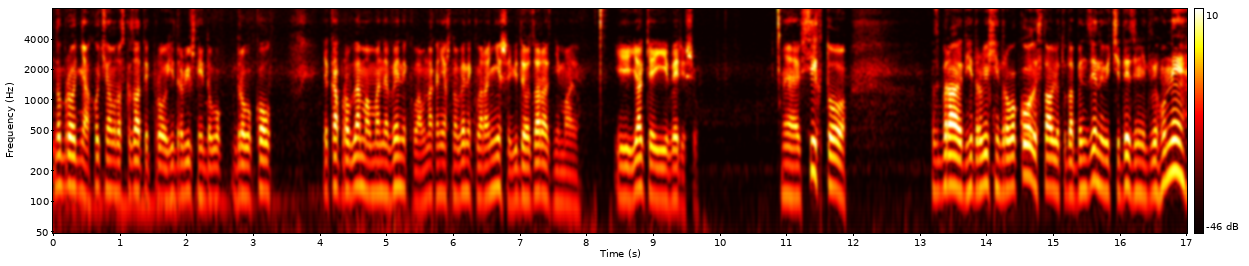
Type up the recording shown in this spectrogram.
Доброго дня! Хочу вам розказати про гідравлічний дровокол. Яка проблема в мене виникла? Вона, звісно, виникла раніше, відео зараз знімаю. І як я її вирішив. Е, Всі, хто збирають гідравлічні дровоколи, ставлять туди бензинові чи дизельні двигуни,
